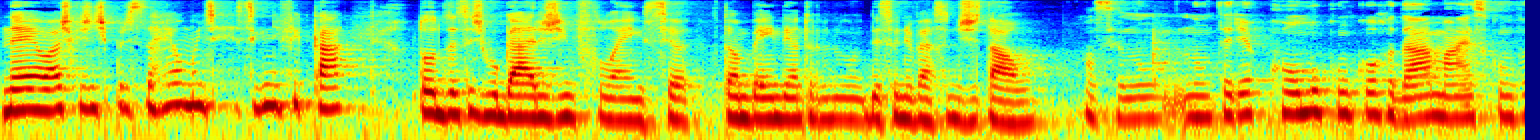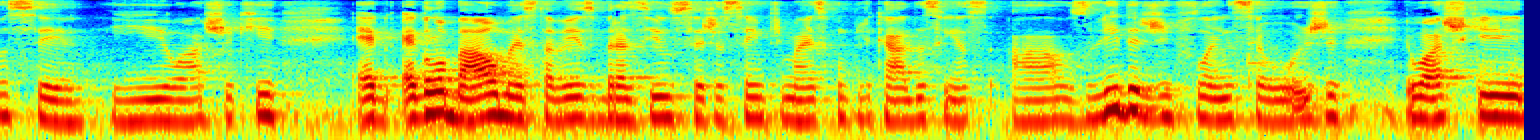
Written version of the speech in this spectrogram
né? Eu acho que a gente precisa realmente ressignificar todos esses lugares de influência também dentro do, desse universo digital. Nossa, eu não, não teria como concordar mais com você. E eu acho que é, é global, mas talvez Brasil seja sempre mais complicado. Assim, as, os líderes de influência hoje, eu acho que,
